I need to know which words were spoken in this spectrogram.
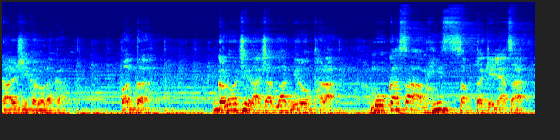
काळजी करू नका. पंत गणोजी राजांना निरोप धडा. मोकासा आम्ही सप्त केल्याचा.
